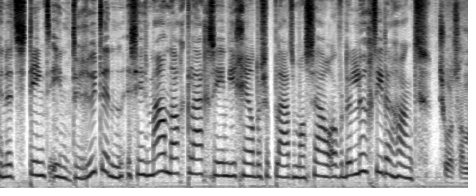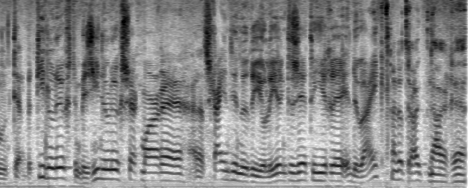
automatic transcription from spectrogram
En het stinkt in Druten. Sinds maandag klagen ze in die Gelderse plaats massaal over de lucht die er hangt. Een soort van terpentinelucht, een benzinelucht zeg maar. Eh, en dat schijnt in de riolering te zitten hier eh, in de wijk. En dat ruikt naar uh,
